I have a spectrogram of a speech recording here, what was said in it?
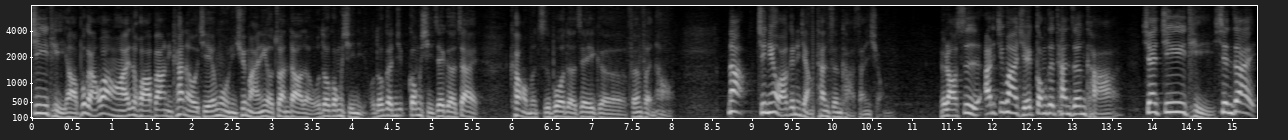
记忆体啊，不管万宏还是华邦，你看了我节目，你去买，你有赚到的，我都恭喜你，我都跟恭喜这个在看我们直播的这个粉粉哈。那今天我要跟你讲探针卡三雄，老师，阿里基马杰攻这探针卡，现在记忆体，现在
